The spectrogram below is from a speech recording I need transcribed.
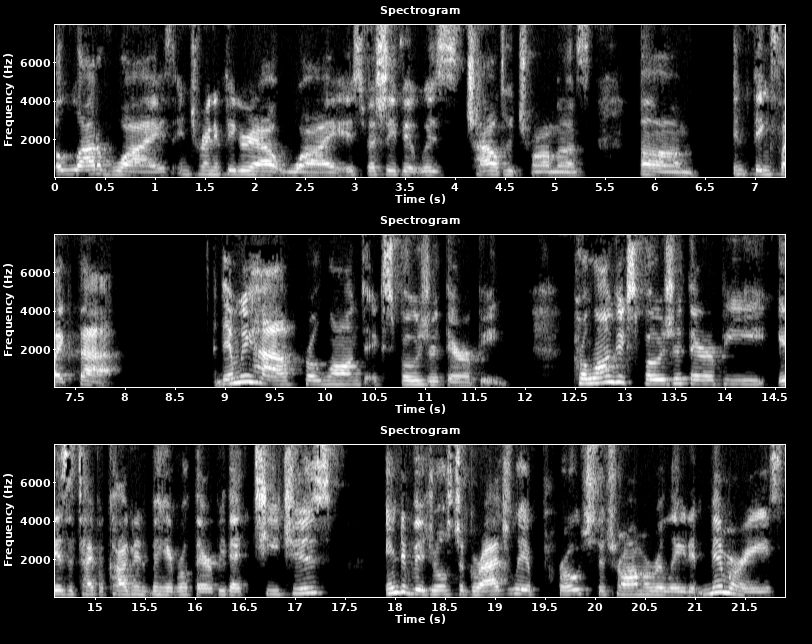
a lot of whys in trying to figure out why, especially if it was childhood traumas um, and things like that. Then we have prolonged exposure therapy. Prolonged exposure therapy is a type of cognitive behavioral therapy that teaches individuals to gradually approach the trauma related memories,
